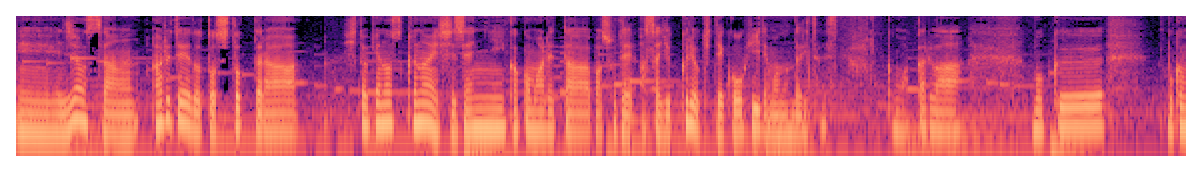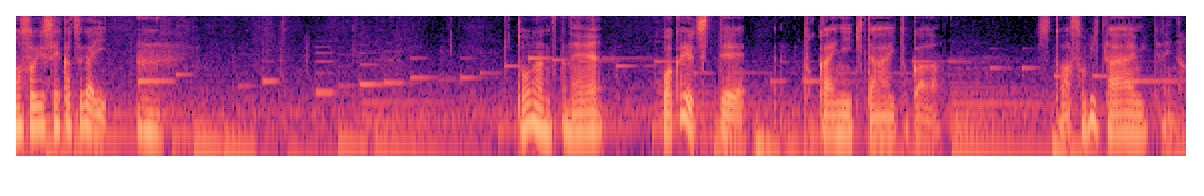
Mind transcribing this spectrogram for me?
えー、ジオンさん、ある程度年取ったら、人気の少ない自然に囲まれた場所で朝ゆっくり起きてコーヒーでも飲んだりしたですね。僕もわかるわ。僕、僕もそういう生活がいい。うん。どうなんですかね。若いうちって都会に行きたいとか、ちょっと遊びたいみたいな。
